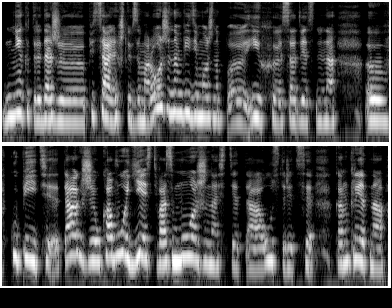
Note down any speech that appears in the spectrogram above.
Некоторые даже писали, что и в замороженном виде можно э, их, соответственно, купить. Также у кого есть возможность, это устрицы конкретно,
